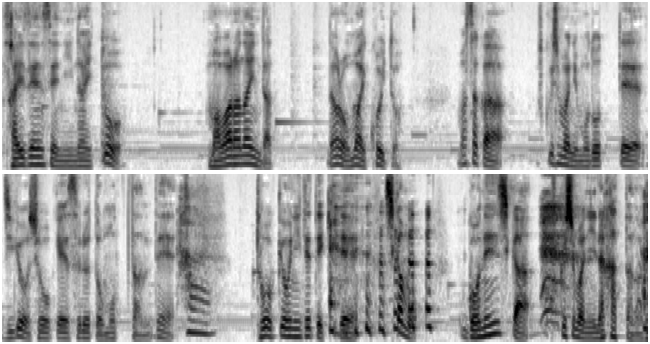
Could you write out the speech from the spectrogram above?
最前線にいないと回らないんだだからお前来いと。まさか福島に戻って事業を承継すると思ってたんではい。東京に出てきて しかも5年しか福島にいなかったので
